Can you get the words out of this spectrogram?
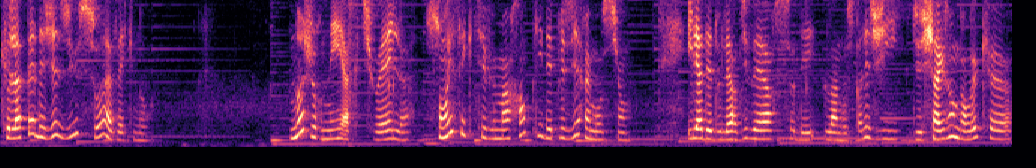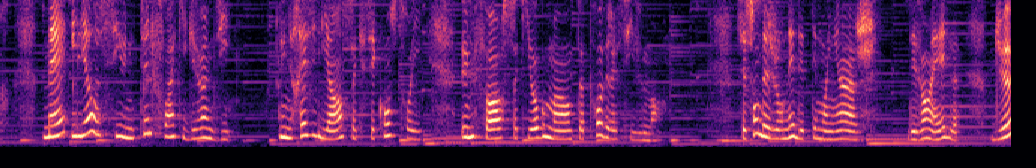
que la paix de Jésus soit avec nous. Nos journées actuelles sont effectivement remplies de plusieurs émotions. Il y a des douleurs diverses, de la nostalgie, du chagrin dans le cœur, mais il y a aussi une telle foi qui grandit une résilience qui s'est construite, une force qui augmente progressivement. Ce sont des journées de témoignages. Devant elles, Dieu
